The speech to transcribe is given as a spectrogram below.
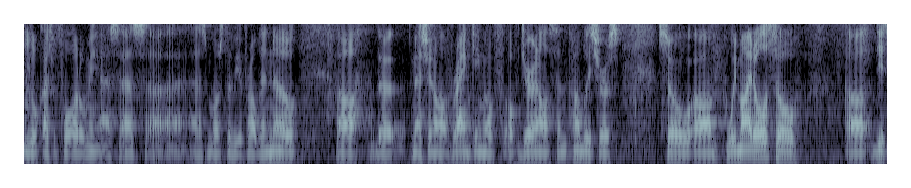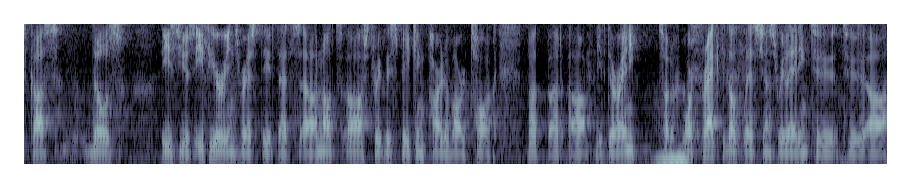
uh, Julkaisufoorumi, as, as, uh, as most of you probably know, uh, the national ranking of, of journals and publishers. So uh, we might also uh, discuss those issues. If you're interested, that's uh, not uh, strictly speaking part of our talk, but, but uh, if there are any sort of more practical questions relating to, to uh,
